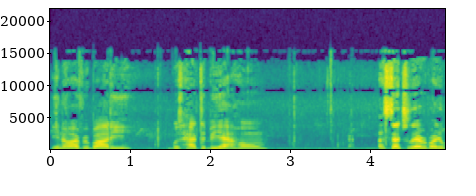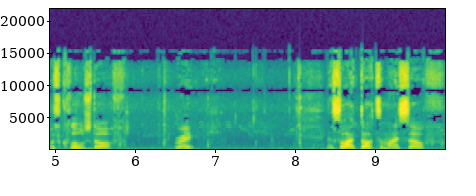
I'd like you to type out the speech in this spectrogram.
you know, everybody was had to be at home. Essentially, everybody was closed off, right? And so I thought to myself,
